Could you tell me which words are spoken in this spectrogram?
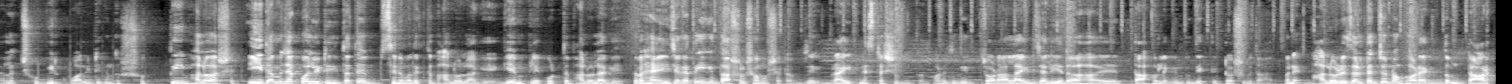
তাহলে ছবির কোয়ালিটি কিন্তু সত্যিই ভালো আসে। এই দামে যা কোয়ালিটি তাতে সিনেমা দেখতে ভালো লাগে গেম প্লে করতে ভালো লাগে। তবে হ্যাঁ এই জায়গা থেকেই কিন্তু আসল সমস্যাটা, যে ব্রাইটনেসটা সীমিত। ঘরে যদি চড়া লাইট জ্বালিয়ে দেওয়া হয়, তাহলে কিন্তু দেখতে একটু অসুবিধা হয়। মানে ভালো রেজাল্টের জন্য ঘর একদম ডার্ক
